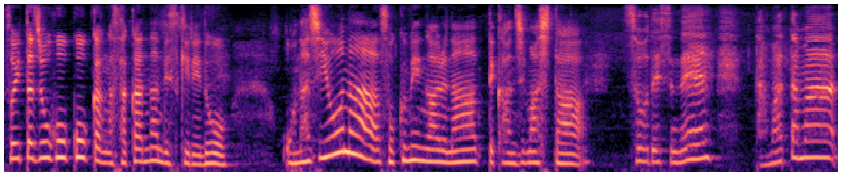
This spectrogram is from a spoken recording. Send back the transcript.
そういった情報交換が盛んなんですけれど、同じような側面があるなって感じました。そうですね。たまたま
